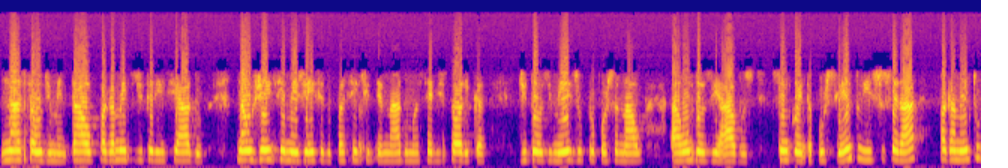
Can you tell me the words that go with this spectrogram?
na saúde mental, pagamento diferenciado na urgência e emergência do paciente internado, uma série histórica de 12 meses, o proporcional a um dozeavos 50%, e isso será pagamento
